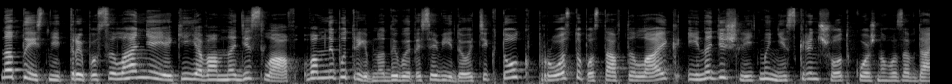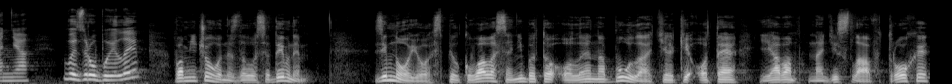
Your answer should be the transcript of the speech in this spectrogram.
Натисніть три посилання, які я вам надіслав. Вам не потрібно дивитися відео TikTok, просто поставте лайк і надішліть мені скріншот кожного завдання. Ви зробили? Вам нічого не здалося дивним? Зі мною спілкувалася нібито Олена Була, тільки оте я вам надіслав трохи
